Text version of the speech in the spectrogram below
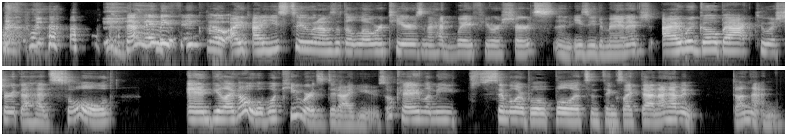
that made me think though. I, I used to when I was at the lower tiers and I had way fewer shirts and easy to manage, I would go back to a shirt that had sold and be like, oh, well, what keywords did I use? Okay, let me similar bullets and things like that. And I haven't done that in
